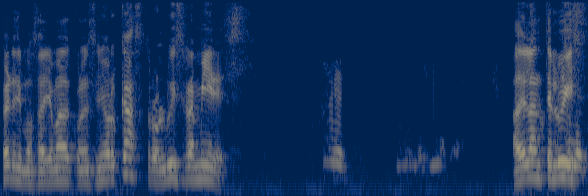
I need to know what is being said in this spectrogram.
Perdimos la llamada con el señor Castro, Luis Ramírez. Adelante, Luis.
